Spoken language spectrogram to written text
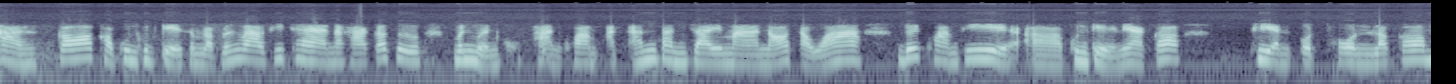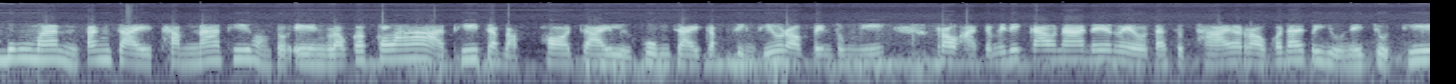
ค่ะ ก็ขอบคุณคุณเก๋สำหรับเรื่องราวที่แชร์นะคะ ก็คือมันเหมือนผ่านความอัดอั้นตันใจมาเนาะแต่ว่าด้วยความที่อ่าคุณเก๋เนี่ยก็ เพียรอดทนแล้วก็มุ่งมั่นตั้งใจทำหน้าที่ของตัวเอง แล้วก็กล้าที่จะแบบพอใจหรือภูมิใจกับสิ่งที่เราเป็นตรงนี้ เราอาจจะไม่ได้ก้าวหน้าได้เร็ว แต่สุดท้ายเราก็ได้ไปอยู่ในจุดที่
